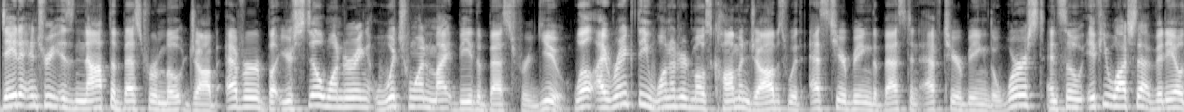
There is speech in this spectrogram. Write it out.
data entry is not the best remote job ever, but you're still wondering which one might be the best for you. Well, I rank the 100 most common jobs with S tier being the best and F tier being the worst. And so if you watch that video,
